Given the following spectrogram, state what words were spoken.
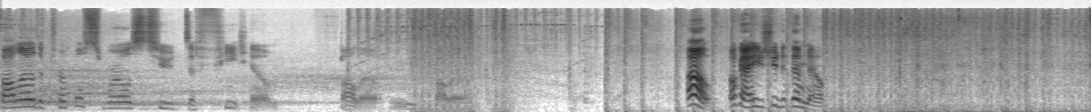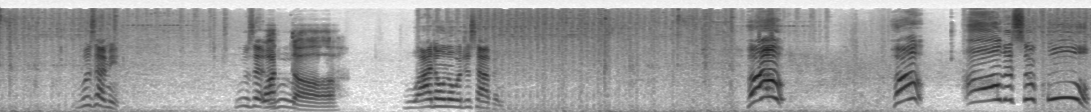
Follow the purple swirls to defeat him. Follow. Follow. Oh, okay, you shoot at them now. What does that mean? What was that? What Ooh. the? I don't know what just happened. Oh! Oh! Oh, that's so cool!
